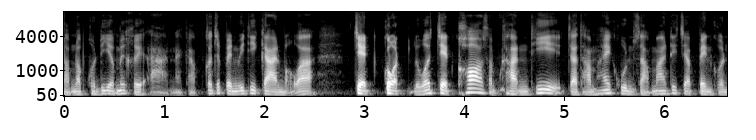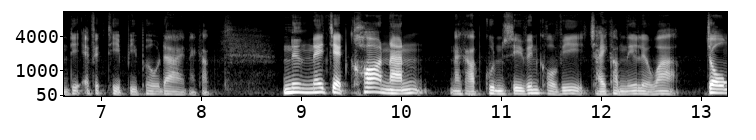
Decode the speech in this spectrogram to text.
สำหรับคนที่ยังไม่เคยอ่านนะครับก็จะเป็นวิธีการบอกว่า 7 กฎหรือว่า 7 ข้อสำคัญที่จะทำให้คุณสามารถที่จะเป็นคนที่ effective people ได้นะครับหนึ่งใน 7 ข้อนั้นนะครับคุณซีเวนโควีใช้คำนี้เลยว่า จง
